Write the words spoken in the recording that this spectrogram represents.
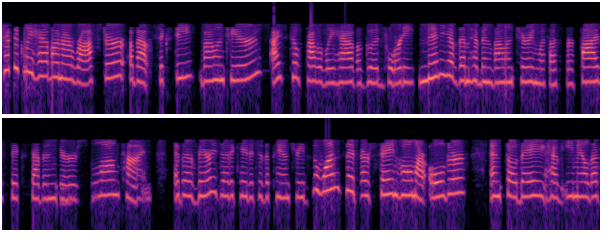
typically have on our roster about 60 volunteers. I still probably have a good 40. Many of them have been volunteering with us for five, six, seven years, long time. And they're very dedicated to the pantry. The ones that are staying home are older and so they have emailed us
